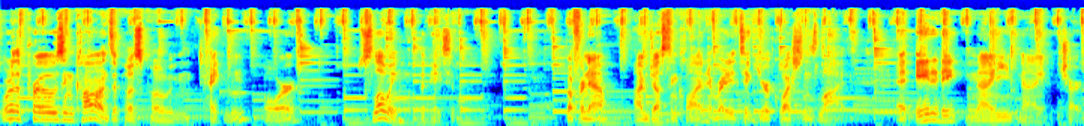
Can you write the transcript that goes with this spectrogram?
What are the pros and cons of postponing tightening or slowing the pace of it? But for now, I'm Justin Klein. I'm ready to take your questions live at 888 99 chart.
